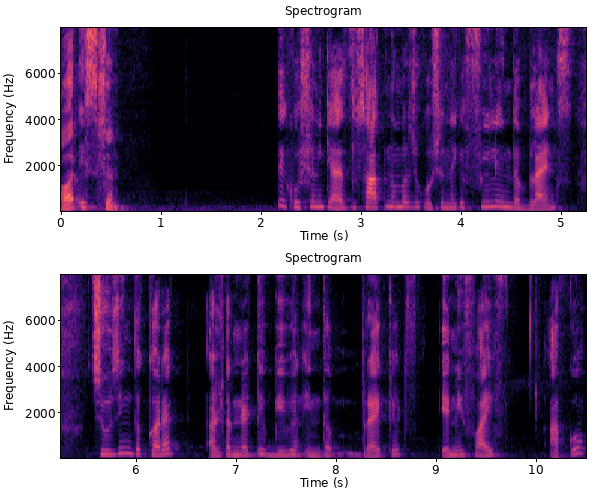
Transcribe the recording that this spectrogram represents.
और इस क्वेश्चन क्वेश्चन क्या है? तो सात नंबर जो क्वेश्चन है कि fill in the blanks choosing the correct alternative given in the brackets any five आपको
